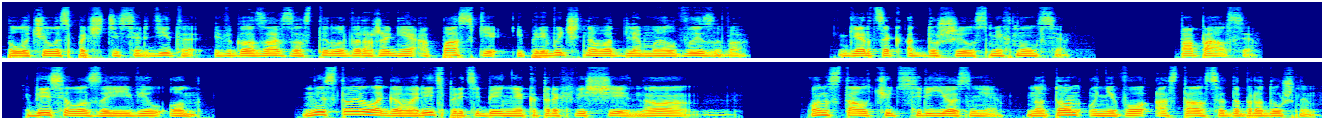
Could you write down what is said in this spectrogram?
Получилось почти сердито, и в глазах застыло выражение опаски и привычного для Мел вызова. Герцог от души усмехнулся. «Попался», — весело заявил он. «Не стоило говорить при тебе некоторых вещей, но...» Он стал чуть серьезнее, но тон у него остался добродушным.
